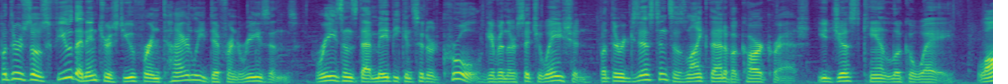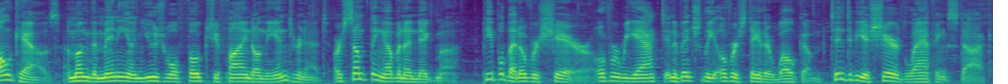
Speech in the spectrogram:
but there's those few that interest you for entirely different reasons. Reasons that may be considered cruel given their situation, but their existence is like that of a car crash. You just can't look away. Lolcows, among the many unusual folks you find on the internet, are something of an enigma. People that overshare, overreact, and eventually overstay their welcome tend to be a shared laughing stock.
